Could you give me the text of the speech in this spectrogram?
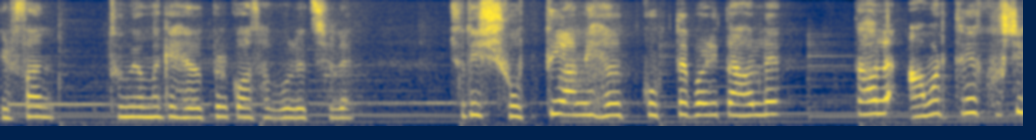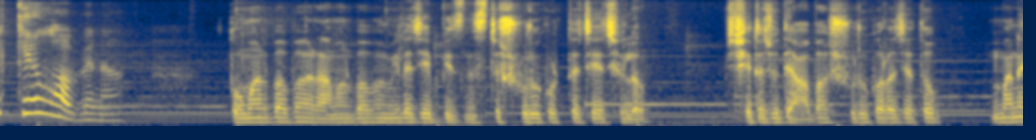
ইরফান তুমি আমাকে হেল্পের কথা বলেছিলে। যদি সত্যি আমি হেল্প করতে পারি তাহলে তাহলে আমার থেকে খুশি কেউ হবে না। তোমার বাবা আর আমার বাবা মিলে যে বিজনেসটা শুরু করতে চেয়েছিল সেটা যদি আবার শুরু করা যেত মানে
